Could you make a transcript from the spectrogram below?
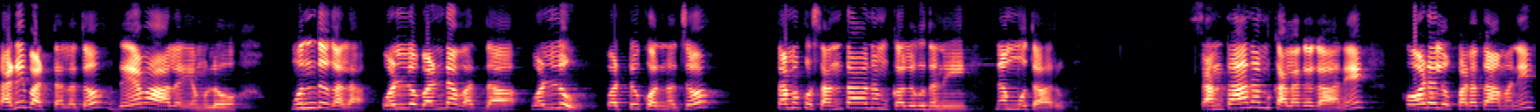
తడి బట్టలతో దేవాలయంలో ముందుగల ఒళ్ళు బండ వద్ద ఒళ్ళు పట్టుకొన్నచో తమకు సంతానం కలుగుదని నమ్ముతారు. సంతానం కలగగానే కోడలు కడతామని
